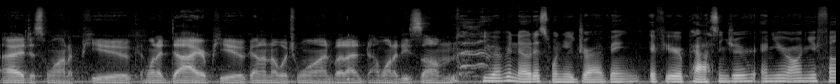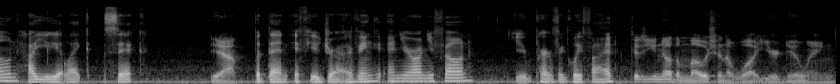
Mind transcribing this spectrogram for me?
I just want to puke. I want to die or puke. I don't know which one, but I, I want to do something. You ever notice when you're driving, if you're a passenger and you're on your phone, how you get like sick? yeah, But then if you're driving and you're on your phone, you're perfectly fine. because you know the motion of what you're doing.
